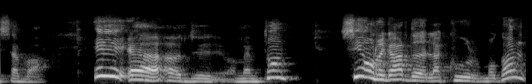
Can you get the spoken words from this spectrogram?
savoirs. Et en même temps, si on regarde la cour moghole,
